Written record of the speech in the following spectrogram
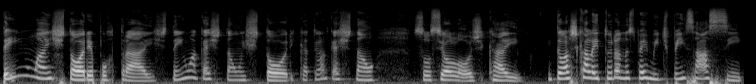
tem uma história por trás, tem uma questão histórica, tem uma questão sociológica aí. Então acho que a leitura nos permite pensar assim,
